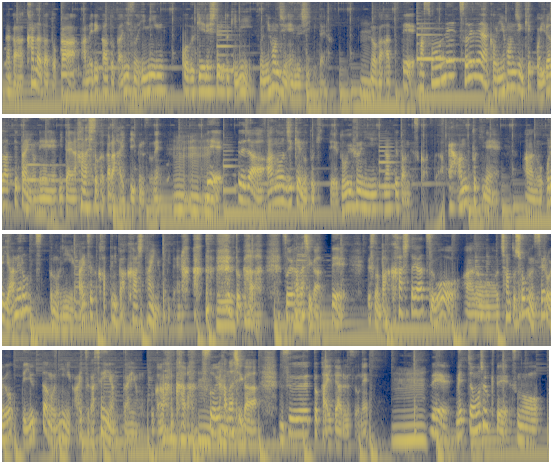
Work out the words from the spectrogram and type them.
なんかカナダとかアメリカとかにその移民こう受け入れしてる時にその日本人 NG みたいなうんのがあって、まあそれそれでなんか日本人結構苛立ってたんよねみたいな話とかから入っていくんですよね。うんうんうん、でそれでじゃああの事件の時ってどういう風になってたんですかって言ったらいやあの時ねあの俺やめろっつったのにあいつが勝手に爆破したんよみたいなとかそういう話があってでその爆破したやつをあのちゃんと処分せろよって言ったのにあいつが1000やったんよとかなんかうん。そういう話がずーっと書いてあるんですよね。うん。でめっちゃ面白くてその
